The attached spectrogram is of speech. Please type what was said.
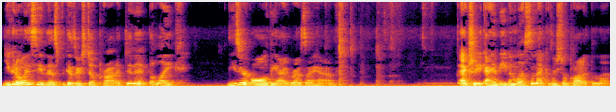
You can only see this because there's still product in it, but like, these are all the eyebrows I have. Actually, I have even less than that because there's still product in that.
